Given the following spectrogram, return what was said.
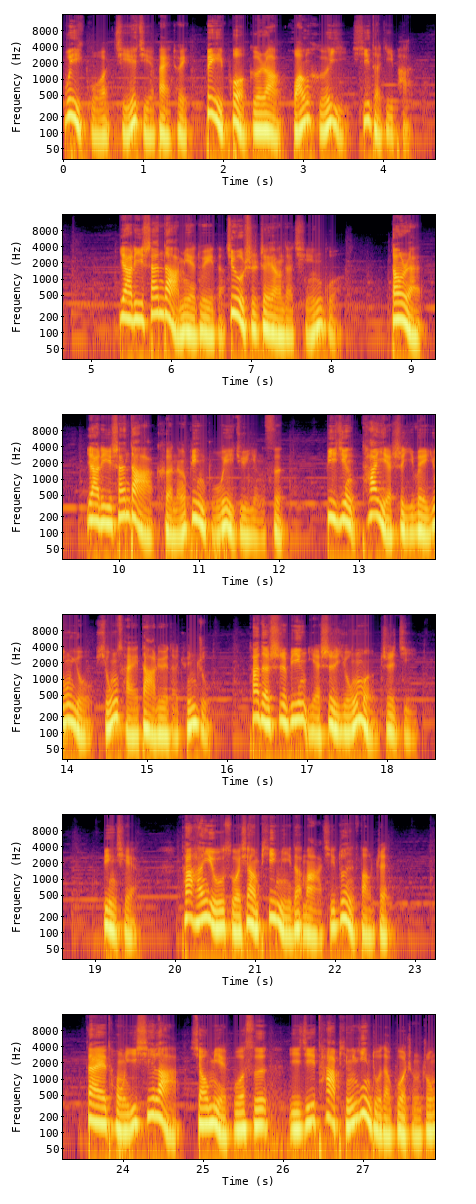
魏国节节败退，被迫割让黄河以西的地盘。亚历山大面对的就是这样的秦国。当然，亚历山大可能并不畏惧嬴驷，毕竟他也是一位拥有雄才大略的君主，他的士兵也是勇猛至极，并且他还有所向披靡的马其顿方阵。在统一希腊、消灭波斯以及踏平印度的过程中，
